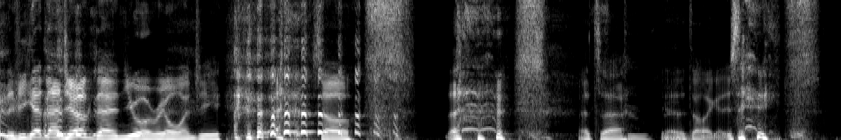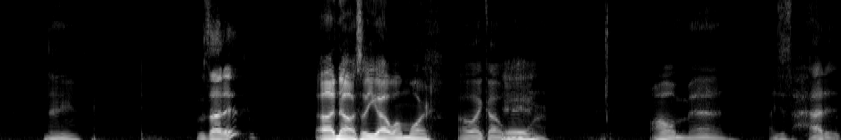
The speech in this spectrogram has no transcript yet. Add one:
And if you get that joke, then you a real one, G. so that's uh, yeah, that's all I gotta say. Was that it? Uh, no, so you got one more. Oh, I got Yeah, one yeah. more. Oh man, I just had it.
